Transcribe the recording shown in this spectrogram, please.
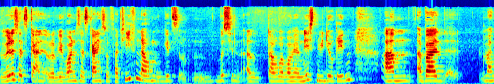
will das jetzt gar nicht, oder wir wollen das jetzt gar nicht so vertiefen, darum geht es ein bisschen, also darüber wollen wir im nächsten Video reden. Ähm, aber äh, man,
